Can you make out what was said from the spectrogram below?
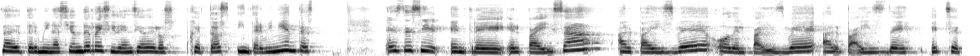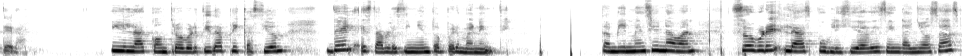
la determinación de residencia de los objetos intervinientes, es decir, entre el país A al país B o del país B al país D, etc y la controvertida aplicación del establecimiento permanente. También mencionaban sobre las publicidades engañosas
